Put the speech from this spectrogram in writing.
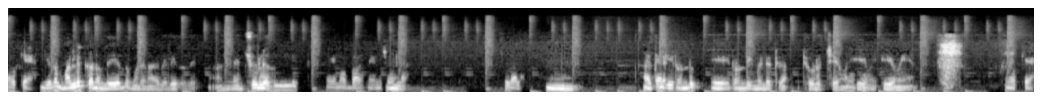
ఓకే. ఏదో మల్లిక్ అని ఉంది. ఏదో మరి నాకు తెలియదు అది. నేను చూడలేదు. ఏమో బా నేను చూడాల. చూడాలా. ఐ థింక్ ఈ రెండు ఈ రెండు ఇమీడియట్గా చూడొచ్చు ఏమి. ఏమి ఏమి ఓకే.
